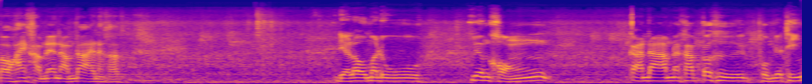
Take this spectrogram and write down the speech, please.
เราให้คำแนะนำได้นะครับ เดี๋ยวเรามาดูเรื่องของการดามนะครับ ก็คือผมจะทิ้ง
